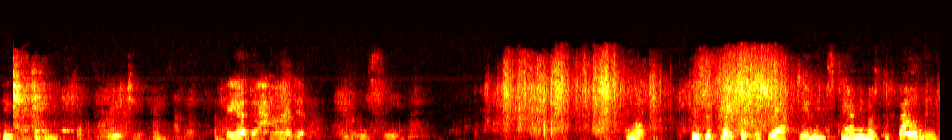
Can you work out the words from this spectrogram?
think I can reach it. We had to hide it. Let me see. Well, here's the paper it was wrapped in. Stanley must have found it.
